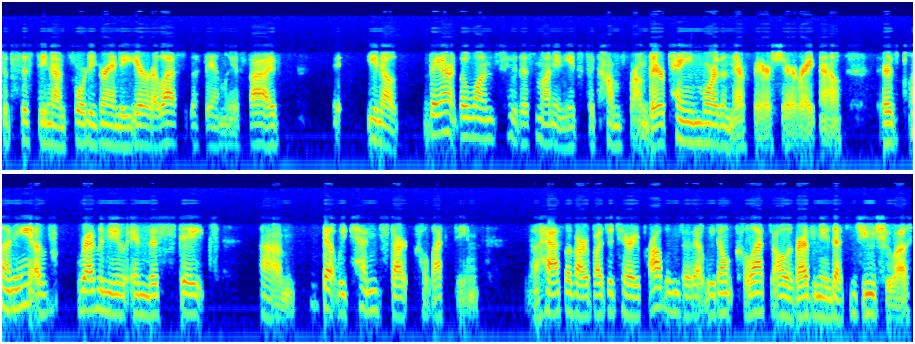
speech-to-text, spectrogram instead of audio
subsisting on 40 grand a year or less as a family of five, you know, they aren't the ones who this money needs to come from. They're paying more than their fair share right now. There's plenty of revenue in this state um, that we can start collecting. You know, half of our budgetary problems are that we don't collect all the revenue that's due to us.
